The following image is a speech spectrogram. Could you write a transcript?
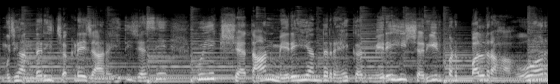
मुझे अंदर ही जकड़े जा रही थी, जैसे कोई एक शैतान मेरे ही अंदर रहकर, मेरे ही शरीर पर पल रहा हो, और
